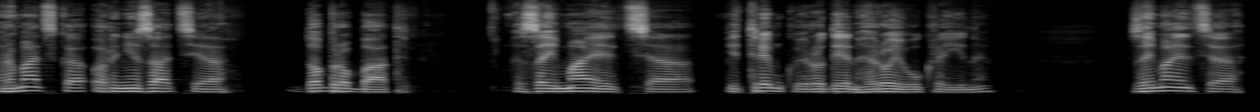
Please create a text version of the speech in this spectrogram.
Громадська організація Добробат займається підтримкою родин Героїв України, займається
